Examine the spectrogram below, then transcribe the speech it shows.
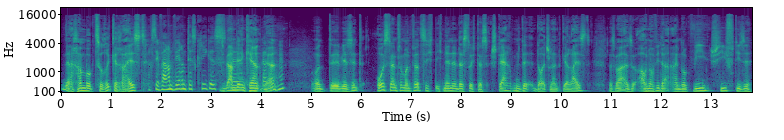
nach Hamburg zurückgereist. Ach, Sie waren während des Krieges? Sie waren äh, wir in Kärnten, ja. Mhm. Und äh, wir sind Ostern 45, ich nenne das durch das sterbende Deutschland gereist. Das war also auch noch wieder Eindruck, wie schief diese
